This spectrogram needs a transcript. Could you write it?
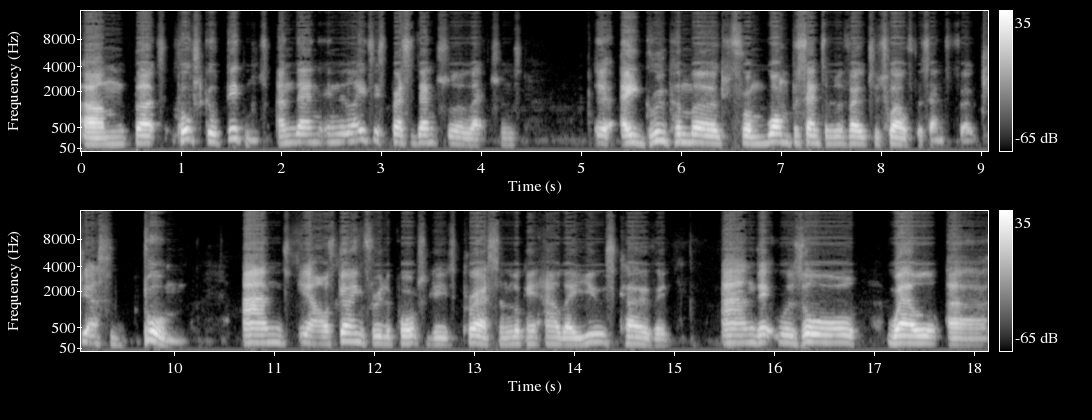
Um, but Portugal didn't. And then in the latest presidential elections, a group emerged from 1% of the vote to 12% of the vote. Just boom. And, you know, I was going through the Portuguese press and looking at how they used COVID. And it was all, well, uh,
